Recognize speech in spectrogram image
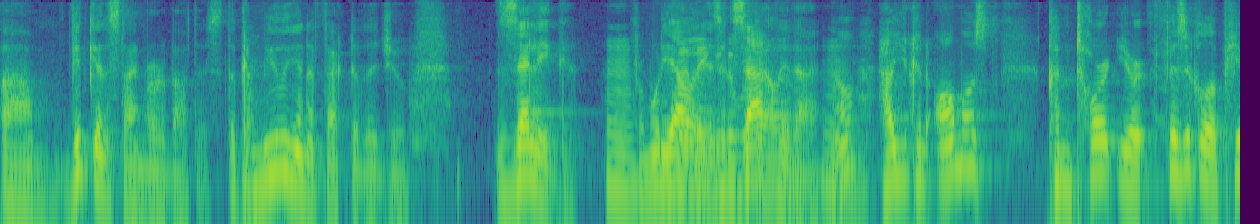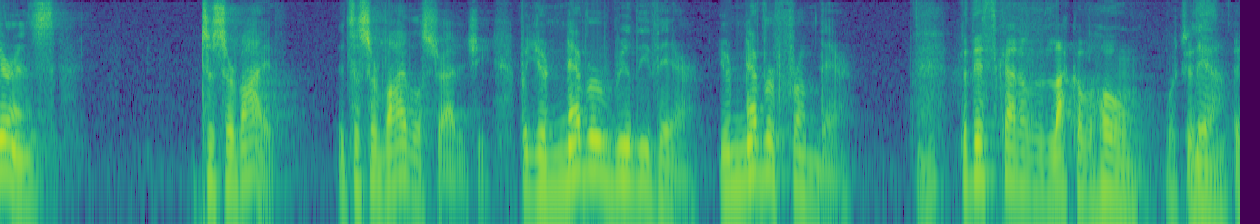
Um, Wittgenstein wrote about this, the chameleon effect of the Jew. Zelig from Woody Allen is exactly that. No, how you can almost contort your physical appearance to survive. It's a survival strategy, but you're never really there. You're never from there. But this kind of lack of home, which is Yeah. uh,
